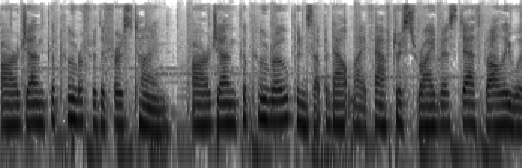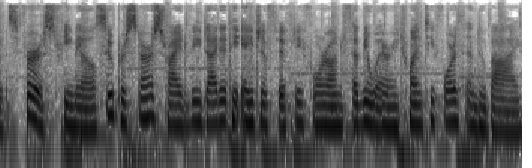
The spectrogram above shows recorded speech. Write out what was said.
Arjun Kapoor for the first time, Arjun Kapoor opens up about life after Sridevi's death Bollywood's first female superstar Sridevi died at the age of 54 on February 24 in Dubai.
